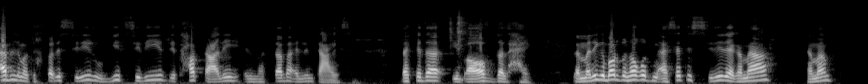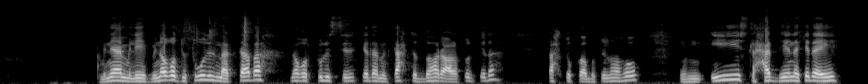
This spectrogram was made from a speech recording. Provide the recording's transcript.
قبل ما تختار السرير وتجيب سرير يتحط عليه المرتبة اللي أنت عايزها. ده كده يبقى أفضل حاجة. لما نيجي برده ناخد مقاسات السرير يا جماعة تمام؟ بنعمل إيه؟ بناخد طول المرتبة ناخد طول السرير كده من تحت الظهر على طول كده تحت الكابوتين أهو ونقيس لحد هنا كده إيه؟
